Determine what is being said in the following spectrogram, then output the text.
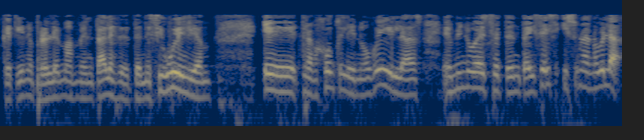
que tiene problemas mentales de Tennessee Williams. Eh, trabajó en telenovelas en 1976 hizo una novela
